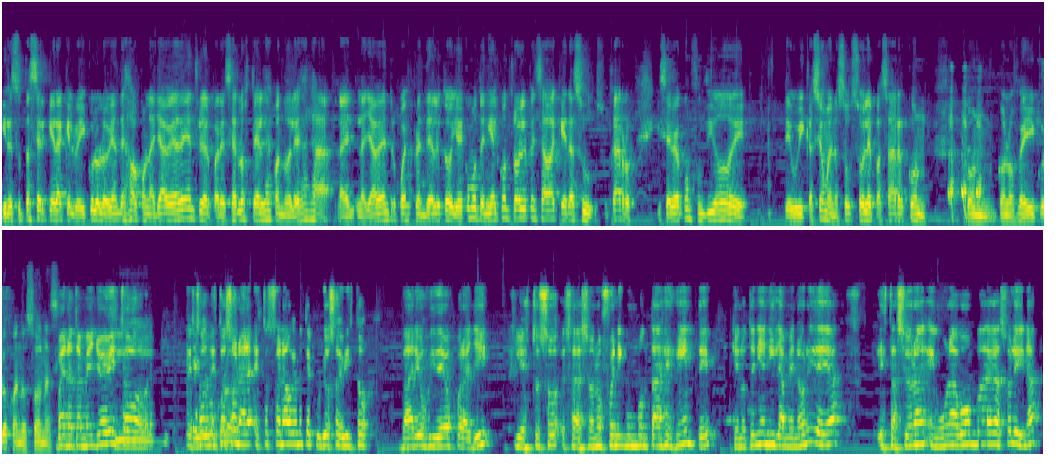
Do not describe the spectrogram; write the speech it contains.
Y resulta ser que era que el vehículo lo habían dejado con la llave adentro y al parecer los Teslas cuando le das la, la, llave adentro puedes prenderlo y todo. Y él como tenía el control, él pensaba que era su, su carro y se había confundido de, de, ubicación. Bueno, eso suele pasar con, con, con, los vehículos cuando son así. Bueno, también yo he visto, esto, esto, suena, esto suena obviamente curioso, he visto varios videos por allí y esto, o sea, eso no fue ningún montaje, gente que no tenía ni la menor idea estacionan en una bomba de gasolina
